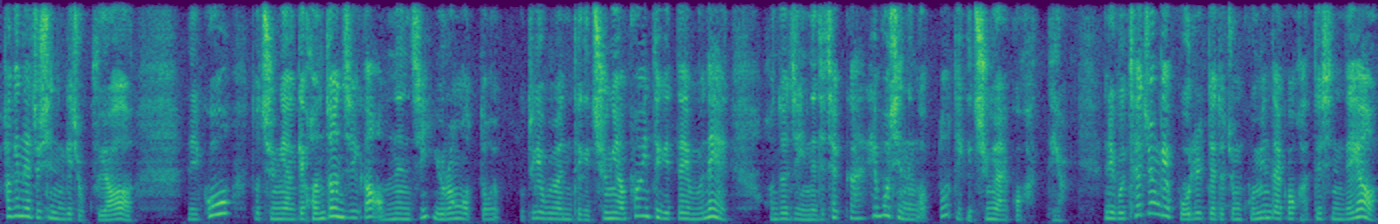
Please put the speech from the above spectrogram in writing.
확인해 주시는 게 좋고요. 그리고 더 중요한 게 건전지가 없는지 이런 것도 어떻게 보면 되게 중요한 포인트이기 때문에 건전지 있는지 체크해 보시는 것도 되게 중요할 것 같아요. 그리고 체중계 고를 때도 좀 고민될 것 같으신데요.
